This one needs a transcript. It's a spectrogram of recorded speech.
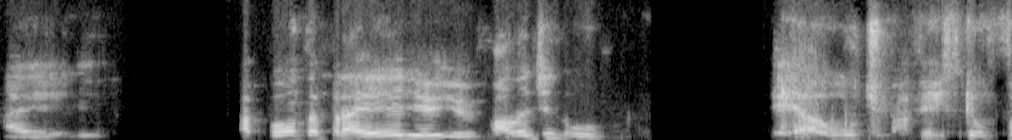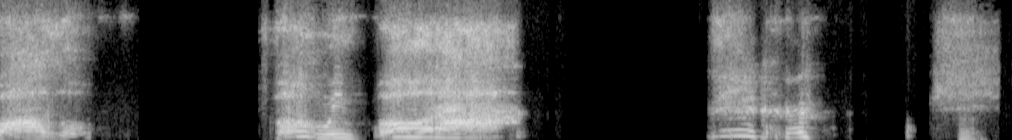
Aí ele aponta pra ele e fala de novo. É a última vez que eu falo! Vão embora!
